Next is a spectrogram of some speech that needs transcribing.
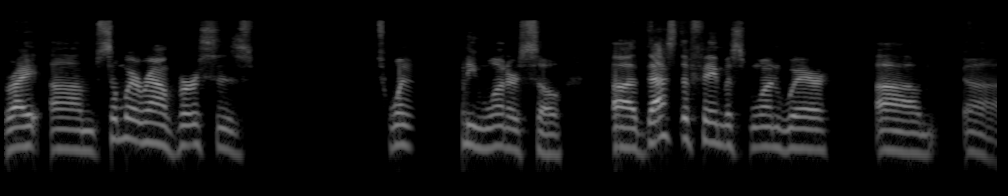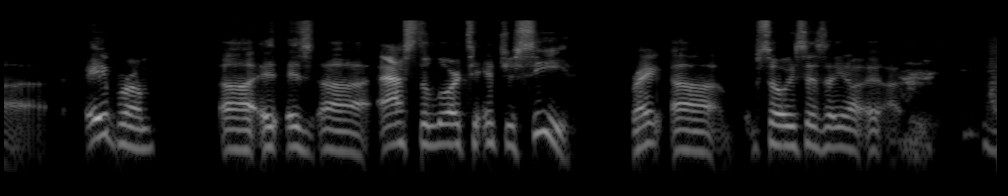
right, um, somewhere around verses 21 or so, uh, that's the famous one where um, uh, Abram uh, is uh, asked the Lord to intercede, right? Uh, so he says, you know, uh,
